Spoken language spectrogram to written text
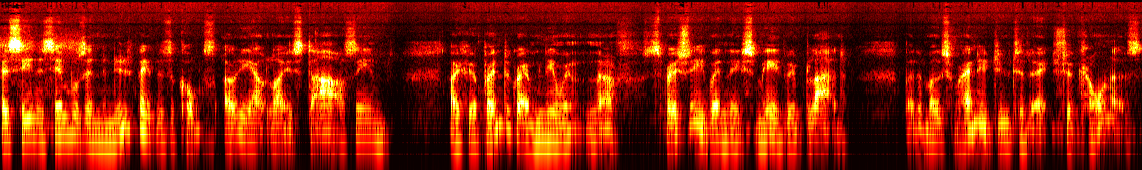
had seen the symbols in the newspapers, of course. Only outlying star seemed like a pentagram near enough, especially when they smeared with blood. But the most rarely due to the extra corners.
